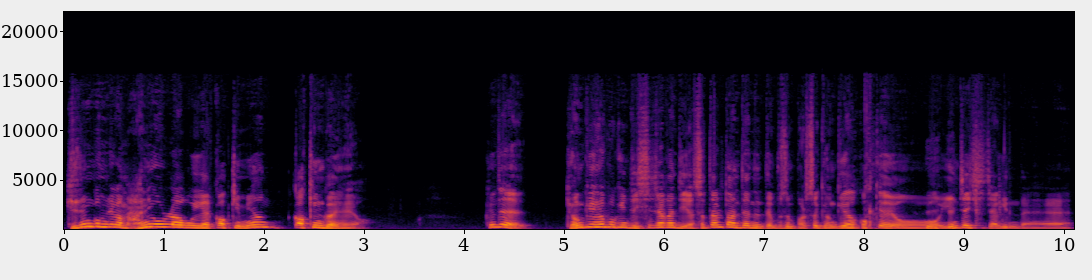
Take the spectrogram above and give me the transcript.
기준금리가 많이 올라오고 이게 꺾이면 꺾인 거예요. 근데 경기 회복이 이제 시작한 지 여섯 달도 안 됐는데 무슨 벌써 경기가 꺾여요. 이제 시작인데.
